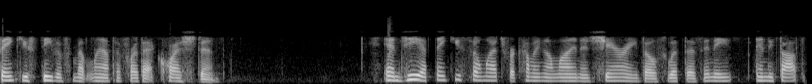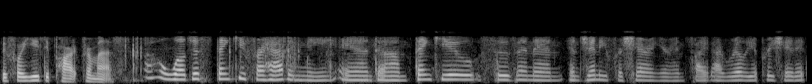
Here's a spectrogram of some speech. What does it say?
Thank you, Stephen from Atlanta, for that question. And Gia, thank you so much for coming online and sharing those with us. Any any thoughts before you depart from us? Oh, well, just thank you for having me. And um, thank you, Susan and, and Jenni, for sharing your insight. I really appreciate it.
